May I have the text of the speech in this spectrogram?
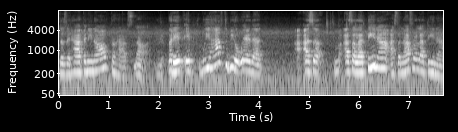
Does it happen enough? Perhaps not. Yeah. But it, it we have to be aware that as a as a Latina, as an Afro Latina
